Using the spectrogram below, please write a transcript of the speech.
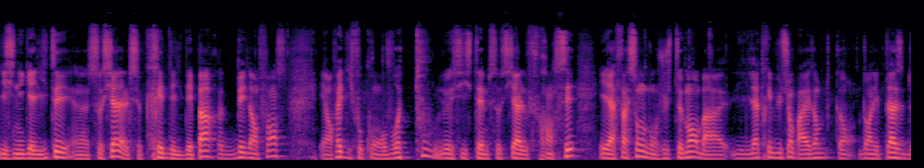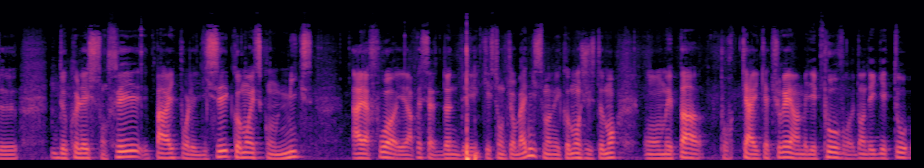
les inégalités euh, sociales, elles se créent dès le départ, dès l'enfance. Et en fait, il faut qu'on revoie tout le système social français et la façon dont justement bah, l'attribution, par exemple, quand, dans les places de, de collège sont faites, pareil pour les lycées, comment est-ce qu'on mixe à la fois, et après ça donne des questions d'urbanisme, hein, mais comment justement on met pas, pour caricaturer, hein, mais les pauvres dans des ghettos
